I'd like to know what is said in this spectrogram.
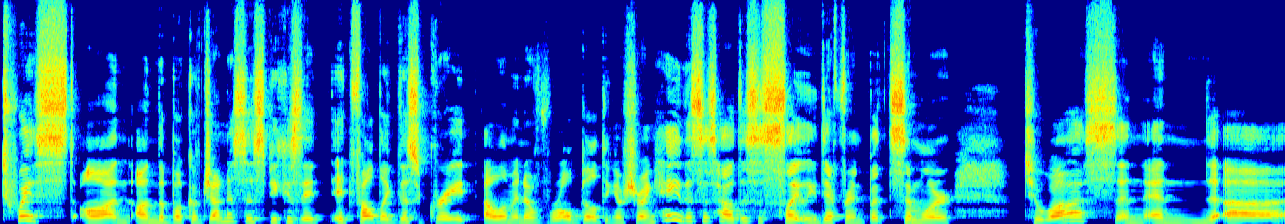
twist on on the book of Genesis because it, it felt like this great element of world building of showing, hey, this is how this is slightly different but similar to us and and uh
